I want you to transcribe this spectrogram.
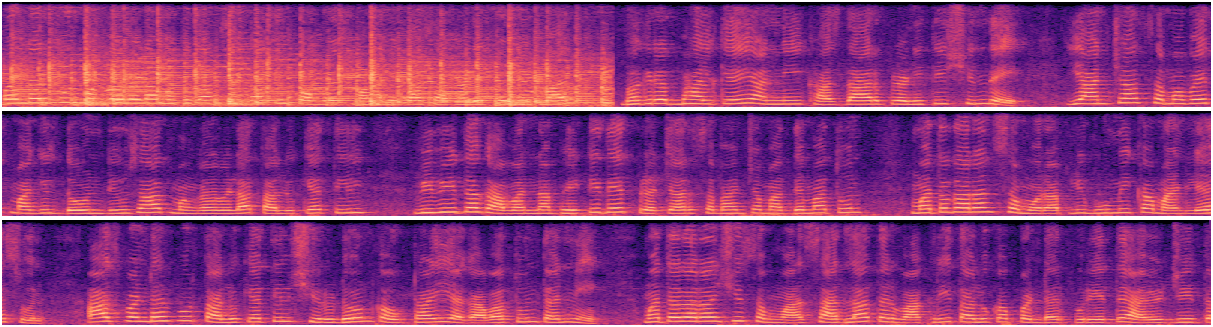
पंढरपूर मंगळवेढा मतदारसंघातील काँग्रेस महाविकास आघाडीचे उमेदवार भगीरथ भालके यांनी खासदार प्रणिती शिंदे यांच्या समवेत मागील दोन दिवसात मंगळवेढा तालुक्यातील विविध गावांना भेटी देत प्रचार सभांच्या माध्यमातून मतदारांसमोर आपली भूमिका मांडली असून आज पंढरपूर तालुक्यातील शिरढोण कवठाळी या गावातून त्यांनी मतदारांशी संवाद साधला तर वाखरी तालुका पंढरपूर येथे आयोजित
